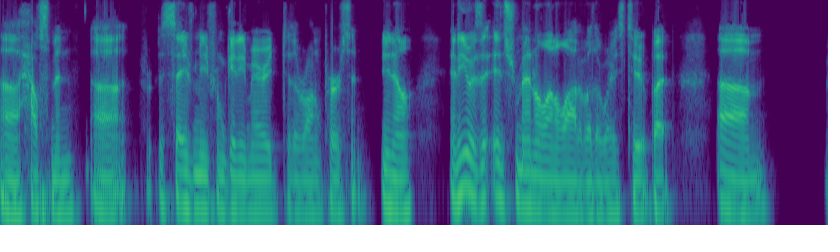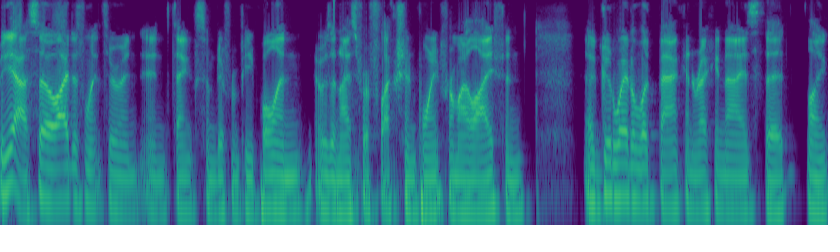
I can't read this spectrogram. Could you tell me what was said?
uh, Houseman, uh, saved me from getting married to the wrong person, you know, and he was instrumental in a lot of other ways too. But, um, but yeah, so I just went through and, and thanked some different people, and it was a nice reflection point for my life and a good way to look back and recognize that, like,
